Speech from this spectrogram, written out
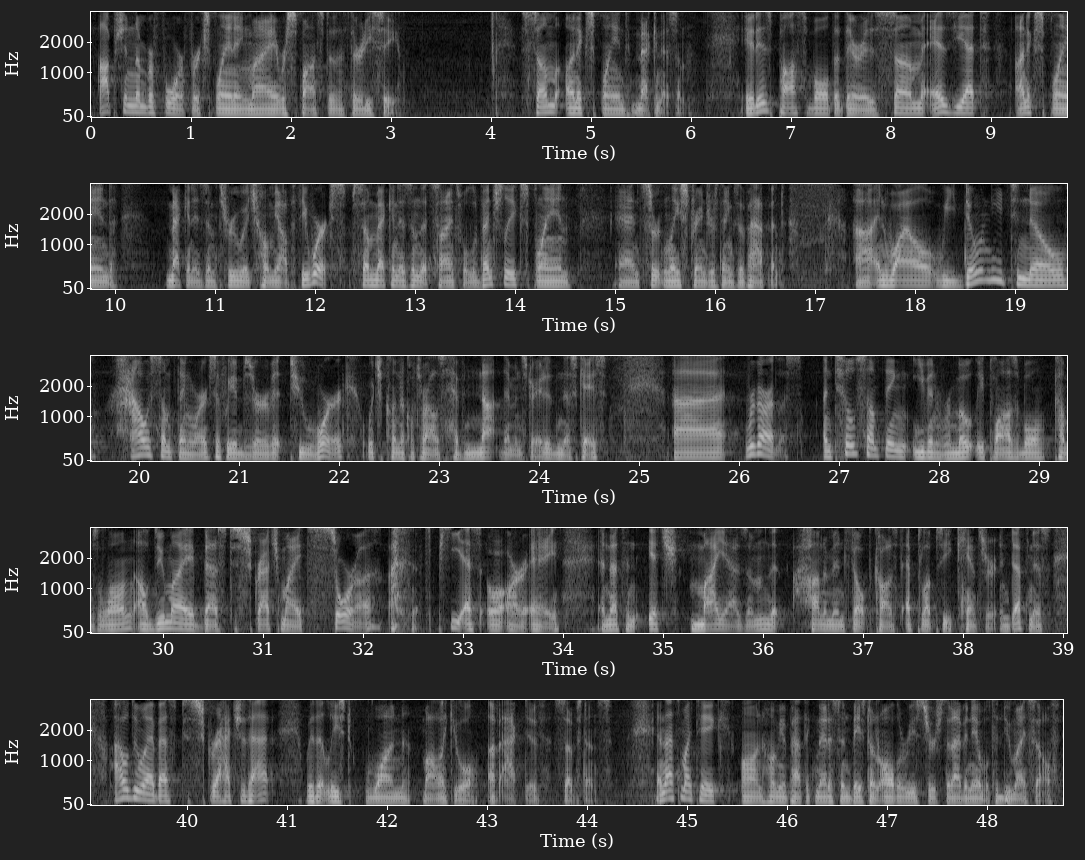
Option number four for explaining my response to the 30C some unexplained mechanism. It is possible that there is some as yet unexplained mechanism through which homeopathy works, some mechanism that science will eventually explain and certainly stranger things have happened. Uh, and while we don't need to know how something works if we observe it to work, which clinical trials have not demonstrated in this case, uh, regardless, until something even remotely plausible comes along, I'll do my best to scratch my psora, that's P S O R A, and that's an itch miasm that Hahnemann felt caused epilepsy, cancer, and deafness. I'll do my best to scratch that with at least one molecule of active substance. And that's my take on homeopathic medicine based on all the research that I've been able to do myself.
